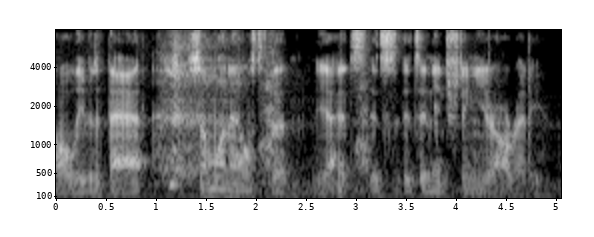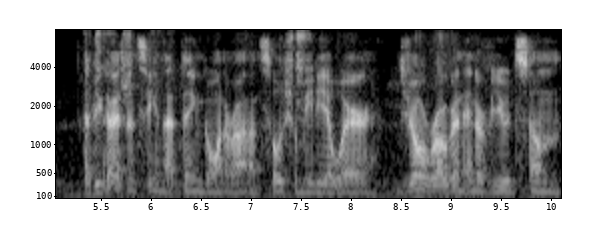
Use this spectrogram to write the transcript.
I'll leave it at that. Someone else that, yeah, it's it's it's an interesting year already. Have you guys been seeing that thing going around on social media where Joe Rogan interviewed some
